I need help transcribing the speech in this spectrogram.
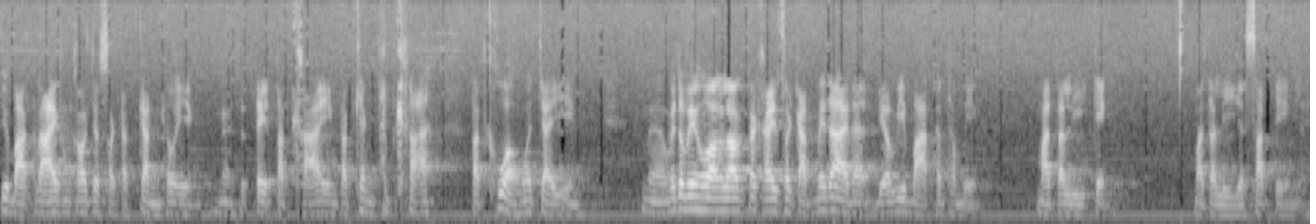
วิบากร้ายของเขาจะสกัดกั้นเขาเองนะจะเตะตัดขาเอง ตัดแข้งตัดขา ตัดขั้วหัวใจเอง นะไม่ต้องไปห่วงเราถ้าใครสกัดไม่ได้นะเดี๋ยววิบากเขาทำเอง มาตาลีเก่ง มาตาลีจะซัดเองเลย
